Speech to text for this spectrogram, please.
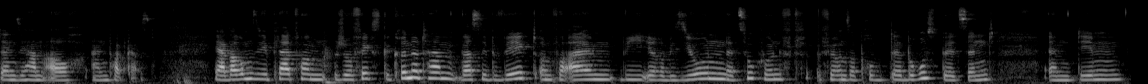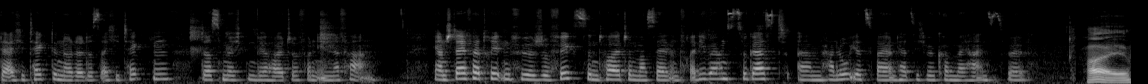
denn sie haben auch einen Podcast. Ja, warum sie die Plattform JoFix gegründet haben, was sie bewegt und vor allem, wie ihre Visionen der Zukunft für unser äh, Berufsbild sind, ähm, dem der Architektin oder des Architekten, das möchten wir heute von Ihnen erfahren. Ja, und stellvertretend für JoFix sind heute Marcel und Freddy bei uns zu Gast. Ähm, hallo ihr zwei und herzlich willkommen bei H112. Hi,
